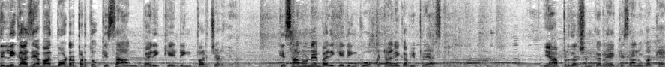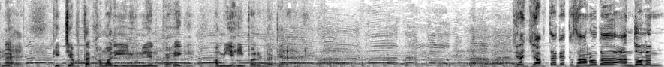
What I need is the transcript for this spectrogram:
दिल्ली गाजियाबाद बॉर्डर पर तो किसान बैरिकेडिंग पर चढ़ गए। किसानों ने बैरिकेडिंग को हटाने का भी प्रयास किया। यहाँ प्रदर्शन कर रहे किसानों का कहना है कि जब तक हमारी यूनियन कहेगी, हम यहीं पर डटे रहेंगे। जब तक किसानों का आंदोलन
